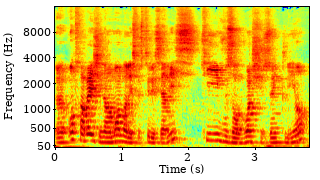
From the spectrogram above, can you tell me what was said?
euh, on travaille généralement dans les sociétés de services qui vous envoient chez un client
